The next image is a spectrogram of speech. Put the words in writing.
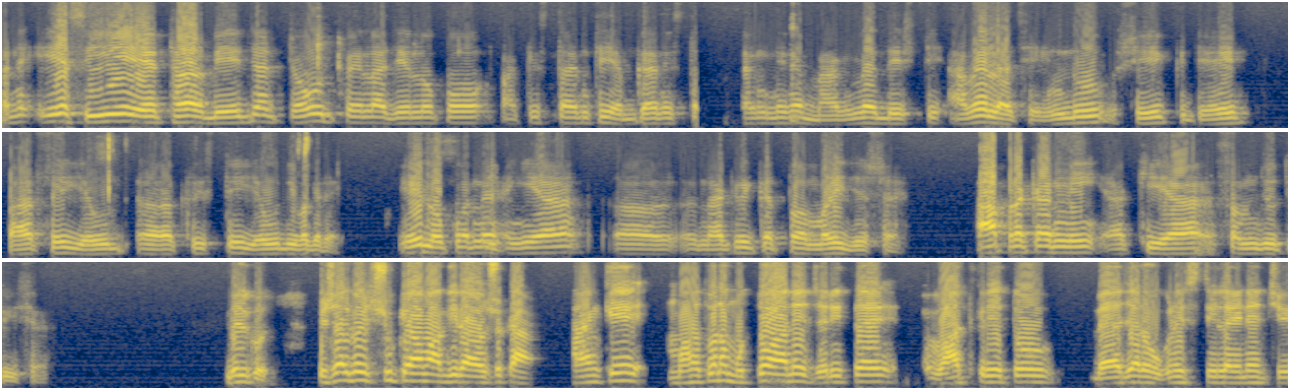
અને એ સીએ હેઠળ બે હજાર ચૌદ પહેલા જે લોકો પાકિસ્તાનથી અફઘાનિસ્તાન બાંગ્લાદેશથી આવેલા છે, હિન્દુ, શીખ, જૈન, પારસી, યહૂદ ખ્રિસ્તી, યહૂદી વગેરે, એ લોકોને અહીંયા નાગરિકત્વ મળી જશે. આ પ્રકારની આખી આ સમજૂતી છે. બિલકુલ. વિશાલભાઈ, શું કહેવા માંગી રહ્યો છો? કારણ કે મહત્વનો મુદ્દો અને જે રીતે વાત કરીએ તો બે હજાર ઓગણીસથી લઈને જે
